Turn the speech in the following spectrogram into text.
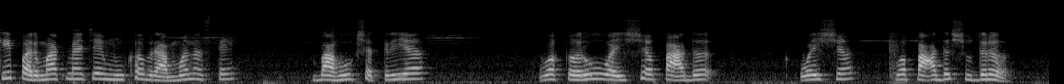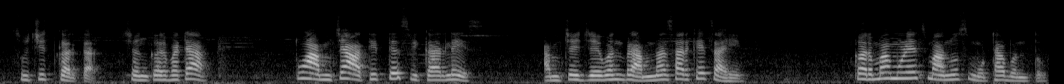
की परमात्म्याचे मुख ब्राह्मण असते बाहू क्षत्रिय व करू वैश्य पाद वैश्य व पाद शूद्र सूचित करतात. शंकर भटा तू आमचे आतिथ्य स्वीकारलेस. आमचे जेवण ब्राह्मणासारखेच आहे. कर्मामुळेच माणूस मोठा बनतो.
